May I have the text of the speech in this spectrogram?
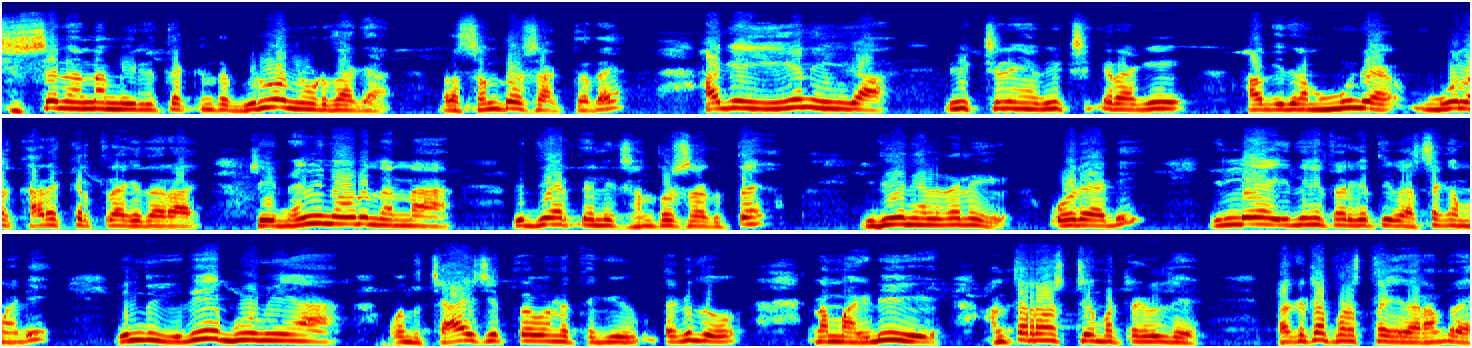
ಶಿಷ್ಯನನ್ನು ಮೀರಿರ್ತಕ್ಕಂಥ ಗುರುವನ್ನು ನೋಡಿದಾಗ ಭಾಳ ಸಂತೋಷ ಆಗ್ತದೆ. ಹಾಗೆ ಏನು ಈಗ ವೀಕ್ಷಣೆಯ ವೀಕ್ಷಕರಾಗಿ ಹಾಗೂ ಇದರ ಮೂಲ ಮೂಲ ಕಾರ್ಯಕರ್ತರಾಗಿದ್ದಾರೆ ಶ್ರೀ ನವೀನ್ ಅವರು ನನ್ನ ವಿದ್ಯಾರ್ಥಿಗಳಿಗೆ ಸಂತೋಷ ಆಗುತ್ತೆ. ಇದೇ ನೆಲದಲ್ಲಿ ಓಡಾಡಿ, ಇಲ್ಲೇ ಇದನ್ನೇ ತರಗತಿ ವ್ಯಾಸಂಗ ಮಾಡಿ, ಇಂದು ಇದೇ ಭೂಮಿಯ ಒಂದು ಛಾಯಾಚಿತ್ರವನ್ನು ತೆಗಿ, ತೆಗೆದು ನಮ್ಮ ಇಡೀ ಅಂತಾರಾಷ್ಟ್ರೀಯ ಮಟ್ಟಗಳಲ್ಲಿ ಪ್ರಕಟಪಡಿಸ್ತಾ ಇದ್ದಾರೆ ಅಂದರೆ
